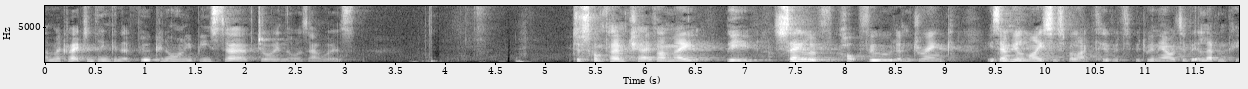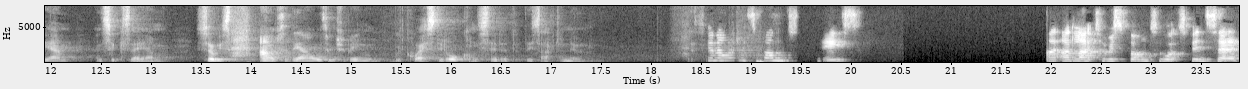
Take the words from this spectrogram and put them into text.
am I correct in thinking that food can only be served during those hours? Just confirm, Chair, if I may, the sale of hot food and drink is only a licensable activity between the hours of 11pm and 6am. So it's out of the hours which are being requested or considered this afternoon. Can I respond, please? I, I'd like to respond to what's been said.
